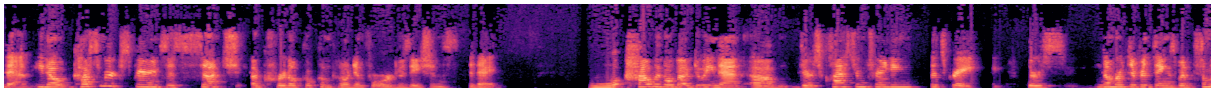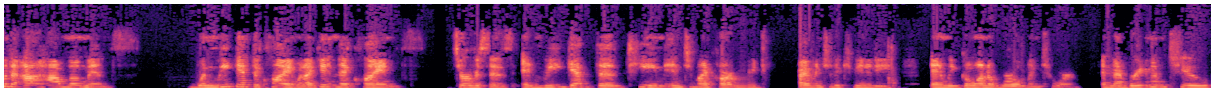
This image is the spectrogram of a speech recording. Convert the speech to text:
that? You know, customer experience is such a critical component for organizations today. How we go about doing that? Um, there's classroom training. That's great. There's a number of different things, but some of the aha moments when we get the client, when I get in that client's services, and we get the team into my car, and we drive into the community, and we go on a whirlwind tour, and I bring them to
